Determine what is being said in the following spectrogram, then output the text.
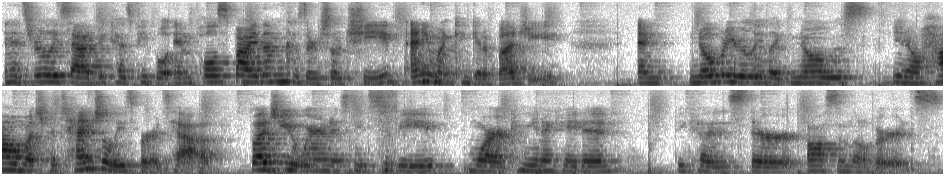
And it's really sad because people impulse buy them because they're so cheap. Anyone can get a budgie. And nobody really like knows, you know, how much potential these birds have. Budgie awareness needs to be more communicated because they're awesome little birds.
